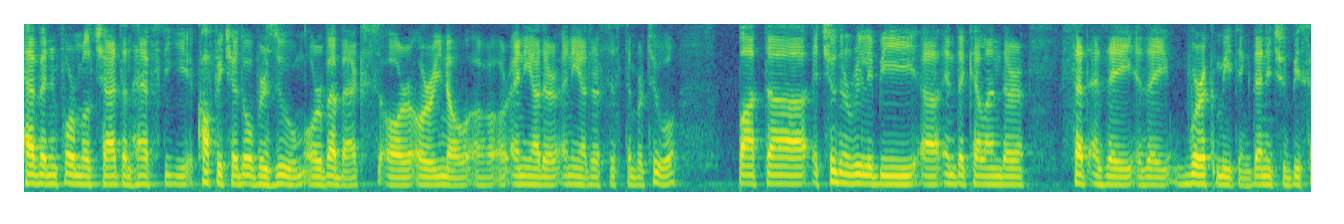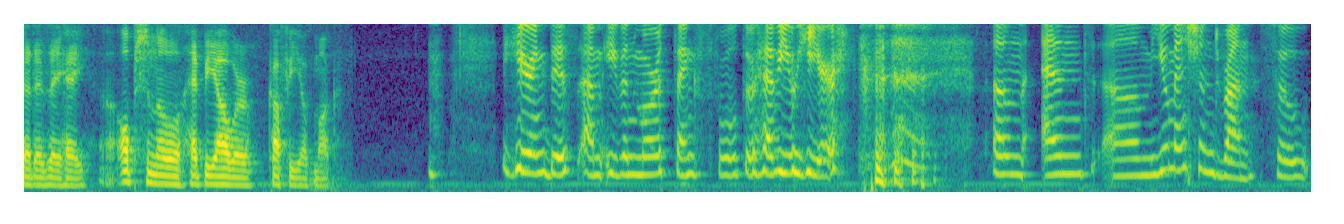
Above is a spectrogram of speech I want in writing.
have an informal chat and have the coffee chat over Zoom or WebEx or, or you know or, or any other any other system or tool, but uh, it shouldn't really be uh, in the calendar set as a as a work meeting. Then it should be set as a hey uh, optional happy hour coffee of mug. Hearing this, I'm even more thankful to have you here. um, and um, you mentioned run. So,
